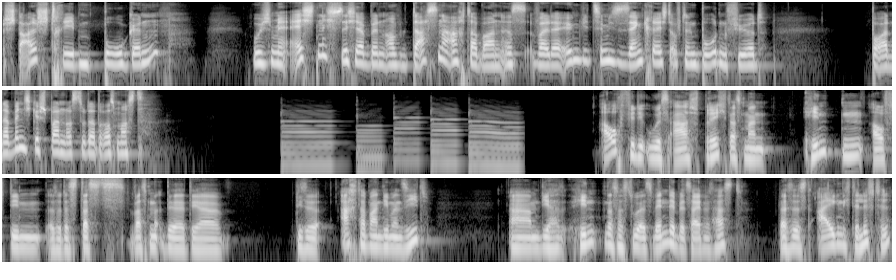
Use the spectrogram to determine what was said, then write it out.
Stahlstrebenbogen, wo ich mir echt nicht sicher bin, ob das eine Achterbahn ist, weil der irgendwie ziemlich senkrecht auf den Boden führt. Boah, da bin ich gespannt, was du da draus machst. Auch für die USA spricht, dass man hinten auf dem, also das, das, was man, der, der, diese Achterbahn, die man sieht, ähm, die hinten, das, was du als Wände bezeichnet hast, das ist eigentlich der Lifthill.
